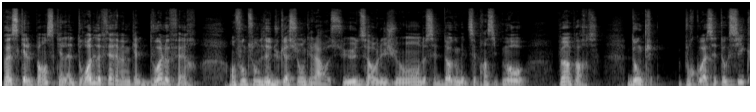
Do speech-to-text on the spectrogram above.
parce qu'elle pense qu'elle a le droit de le faire et même qu'elle doit le faire, en fonction de l'éducation qu'elle a reçue, de sa religion, de ses dogmes et de ses principes moraux. Peu importe. Donc, pourquoi c'est toxique?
